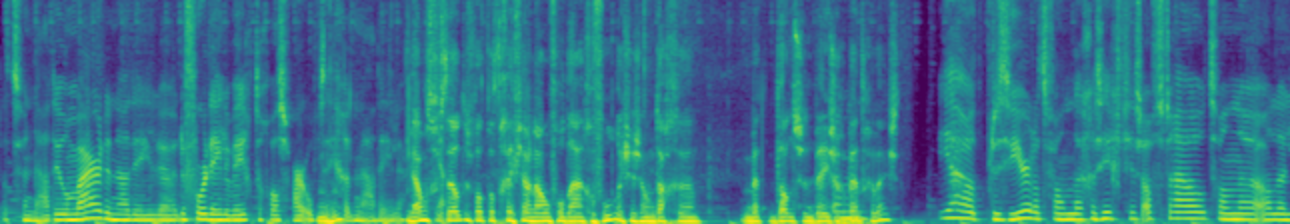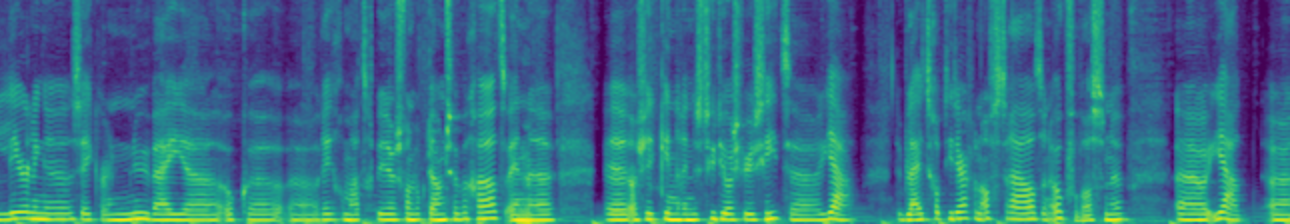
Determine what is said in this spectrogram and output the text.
dat is een nadeel, maar de, nadelen, de voordelen wegen toch wel zwaar op Mhm. tegen de nadelen. Ja, want vertel dus, wat, wat geeft jou nou een voldaan gevoel als je zo'n dag eh, met dansen bezig Ehm, bent geweest? Ja, het plezier dat van de gezichtjes afstraalt van eh, alle leerlingen. Zeker nu wij eh, ook eh, eh, regelmatig periodes van lockdowns hebben gehad. En Ja. eh, eh, als je kinderen in de studio's weer ziet, eh, ja, de blijdschap die daarvan afstraalt. En ook volwassenen. Eh, ja, eh,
